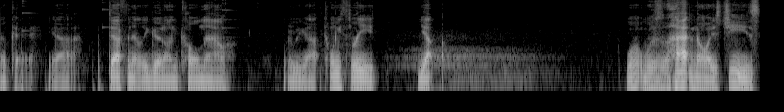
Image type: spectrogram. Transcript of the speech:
Okay, yeah. Definitely good on coal now. What do we got? 23. Yep. What was that noise? Jeez.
